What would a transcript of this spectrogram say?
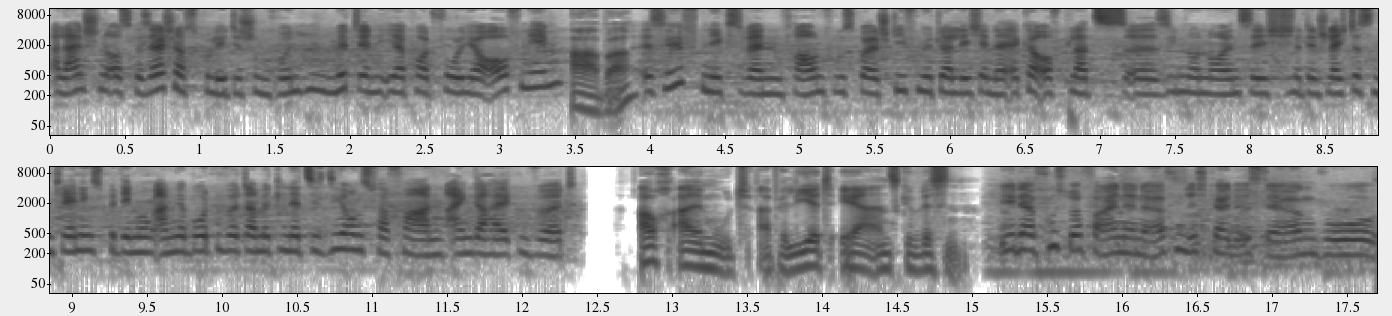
allein schon aus gesellschaftspolitischen Gründen mit in ihr Portfolio aufnehmen. Aber es hilft nichts, wenn Frauenfußball stiefmütterlich in der Ecke auf Platz 97 äh, mit den schlechtesten Trainingsbedingungen angeboten wird, damit ein Lizenzierungsverfahren eingehalten wird. Auch Almut appelliert eher ans Gewissen. Jeder Fußballverein, der in der Öffentlichkeit ist, der irgendwo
